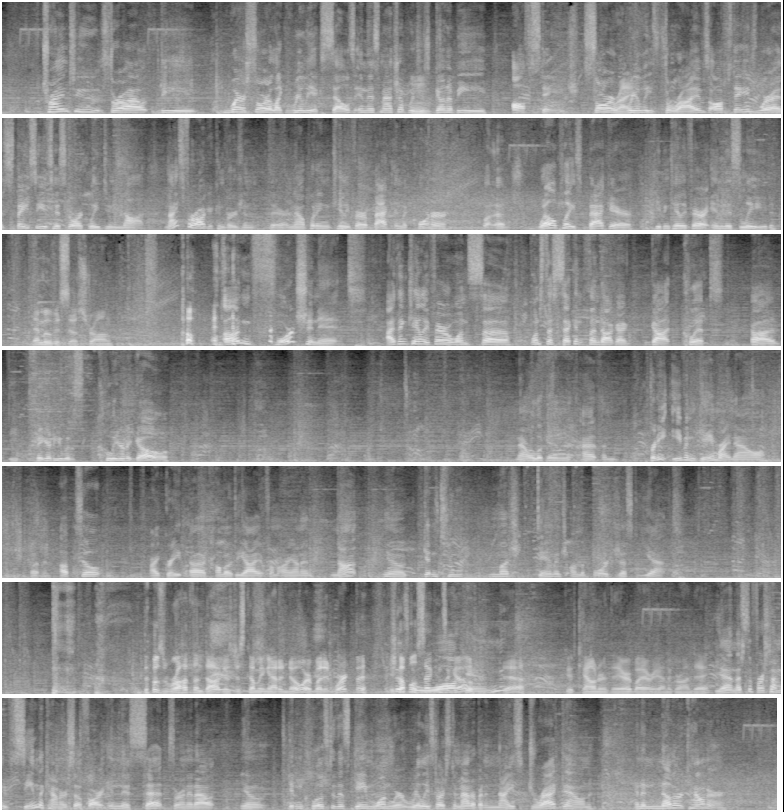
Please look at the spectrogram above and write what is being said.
trying to throw out the where Sora like really excels in this matchup, which is gonna be off stage. Sora Right. really thrives off stage, whereas Spaceys historically do not. Nice Firaga conversion there. Now putting Caelifera back in the corner, but a well-placed back air, keeping Caelifera in this lead. That move is so strong. Oh, Unfortunate. I think Caelifera once uh, once the second Thundaga got clipped, uh, he figured he was clear to go. Now we're looking at a pretty even game right now, but an up tilt. All right, great uh, combo DI from Ariana. Not, you know, getting too much damage on the board just yet. those raw Thundagas just coming out of nowhere, but it worked a, a couple of seconds ago. Yeah. Good counter there by Ariana Grande. Yeah, and that's the first time we've seen the counter so far in this set, throwing it out, you know, getting close to this game one where it really starts to matter, but a nice drag down and another counter.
